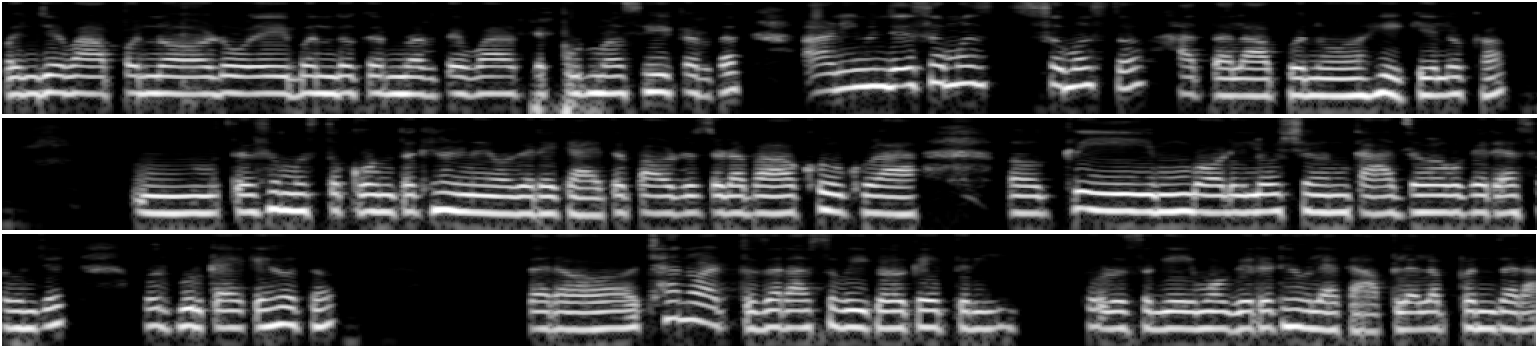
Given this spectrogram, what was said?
पण जेव्हा आपण डोळे बंद करणार तेव्हा ते पूर्ण असं हे करतात. आणि म्हणजे समज समजतं हाताला आपण हे केलं का? तर समजतं कोणतं खेळणे वगैरे काय. तर पावडरचा डबा खुळखुळा क्रीम बॉडी लोशन काजळ वगैरे असं म्हणजे भरपूर काय काय होतं. तर छान वाटतं जरा असं वेगळं काहीतरी. थोडस गेम वगैरे ठेवल्या का आपल्याला पण जरा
